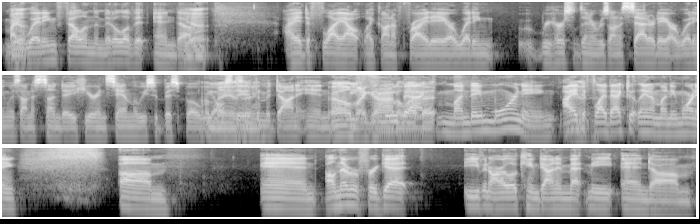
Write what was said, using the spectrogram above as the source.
my Yeah. wedding fell in the middle of it, and um. I had to fly out like on a Friday. Our wedding rehearsal dinner was on a Saturday. Our wedding was on a Sunday here in San Luis Obispo. We all stayed at the Madonna Inn. Oh We my God, flew I love it. Monday morning. I had to fly back to Atlanta Monday morning. Um, and I'll never forget. Even Arlo came down and met me, and um,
